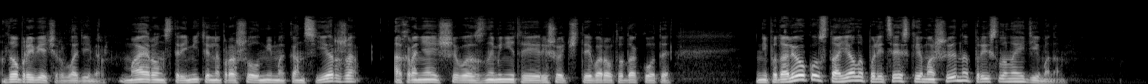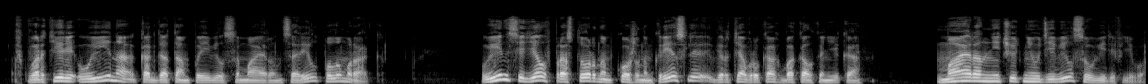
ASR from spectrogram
«Добрый вечер, Владимир». Майрон стремительно прошел мимо консьержа, охраняющего знаменитые решетчатые ворота Дакоты. Неподалеку стояла полицейская машина, присланная Димоном. В квартире Уина, когда там появился Майрон, царил полумрак. Уин сидел в просторном кожаном кресле, вертя в руках бокал коньяка. Майрон ничуть не удивился, увидев его.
